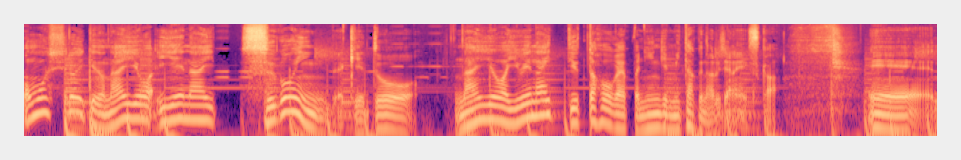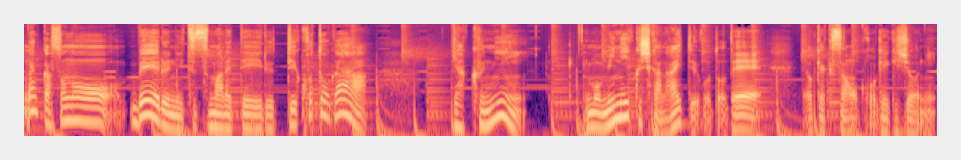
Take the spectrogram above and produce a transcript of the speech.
面白いけど内容は言えない。すごいんだけど内容は言えないって言った方がやっぱ人間見たくなるじゃないですか。えー、なんかそのベールに包まれているっていうことが逆にもう見に行くしかないということでお客さんをこう劇場に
